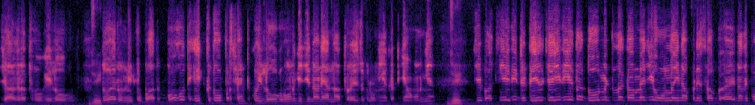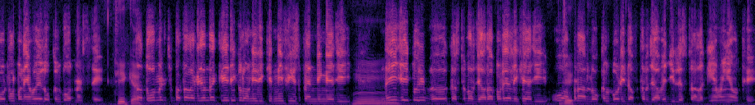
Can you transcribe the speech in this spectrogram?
ਜਾਗਰਤ ਹੋ ਗਏ ਲੋਕ ਜੀ। 2019 ਤੋਂ ਬਾਅਦ ਬਹੁਤ 1-2% ਕੋਈ ਲੋਕ ਹੋਣਗੇ ਜਿਨ੍ਹਾਂ ਨੇ ਅਨਆਥੋਰਾਈਜ਼ਡ ਕਲੋਨੀਆਂ ਕੱਟੀਆਂ ਹੋਣਗੀਆਂ ਜੀ ਜੇ ਬਾਕੀ ਇਹਦੀ ਡਿਟੇਲ ਚਾਹੀਦੀ ਹੈ ਤਾਂ 2 ਮਿੰਟ ਦਾ ਕੰਮ ਹੈ ਜੀ ਆਨਲਾਈਨ ਆਪਣੇ ਸਭ ਅਹ, ਇਹਨਾਂ ਦੇ ਪੋਰਟਲ ਬਣੇ ਹੋਏ ਲੋਕਲ ਗਵਰਨਮੈਂਟਸ ਦੇ ਠੀਕ ਹੈ ਤਾਂ 2 ਮਿੰਟ ਚ ਪਤਾ ਲੱਗ ਜਾਂਦਾ ਕਿਹੜੀ ਕਲੋਨੀ ਦੀ ਕਿੰਨੀ ਫੀਸ ਪੈਂਡਿੰਗ ਹੈ ਜੀ ਹੂੰ। ਨਹੀਂ ਜੇ ਕੋਈ ਕਸਟਮਰ ਜ਼ਿਆਦਾ ਪੜ੍ਹਿਆ ਲਿਖਿਆ ਜੀ ਉਹ ਜੀ। ਆਪਣਾ ਲੋਕਲ ਬੋਡੀ ਦਫ਼ਤਰ ਜਾਵੇ ਜੀ ਲਿਸਟਾਂ ਲੱਗੀਆਂ ਹੋਈਆਂ ਉੱਥੇ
